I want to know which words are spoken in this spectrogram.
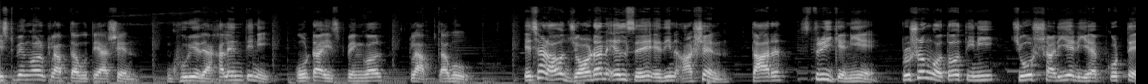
ইস্টবেঙ্গল ক্লাব তাবুতে আসেন। ঘুরে দেখালেন তিনি গোটা ইস্টবেঙ্গল ক্লাব তাবু। এছাড়াও জর্ডান এলসে এদিন আসেন তার স্ত্রীকে নিয়ে। প্রসঙ্গত তিনি চোর সারিয়ে রিহ্যাব করতে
